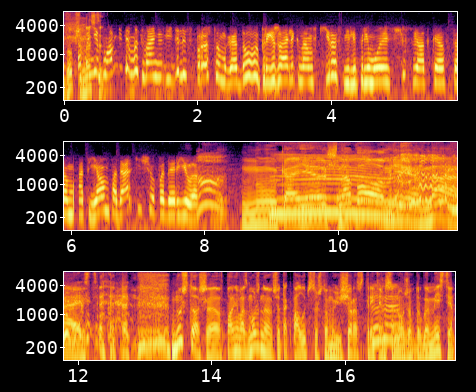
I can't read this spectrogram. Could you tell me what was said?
В общем, А вы не Настя... помните, мы с вами виделись в прошлом году, вы приезжали к нам в Киров, вели прямой эфир «Святкой автомат». Я вам подарки еще подарила. Ну, конечно, помним, Настя. Ну что ж, э, вполне возможно, все так получится, что мы еще раз встретимся, но уже в другом месте.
